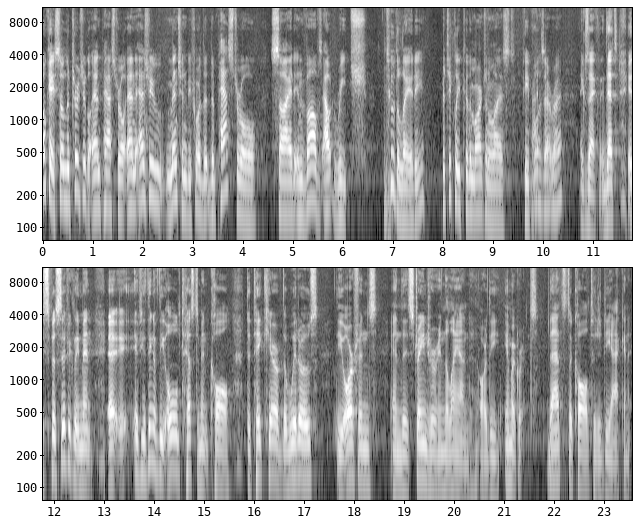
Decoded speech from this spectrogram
Okay, so liturgical and pastoral, and as you mentioned before, the, the pastoral side involves outreach to the laity, particularly to the marginalized people. Right. Is that right? Exactly. That's it's specifically meant. Uh, if you think of the Old Testament call to take care of the widows, the orphans, and the stranger in the land, or the immigrants, that's the call to the diaconate.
